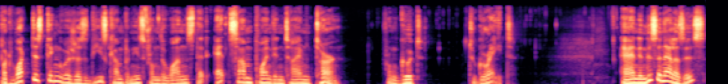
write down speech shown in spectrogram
But what distinguishes these companies from the ones that at some point in time turn from good to great? And in this analysis,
